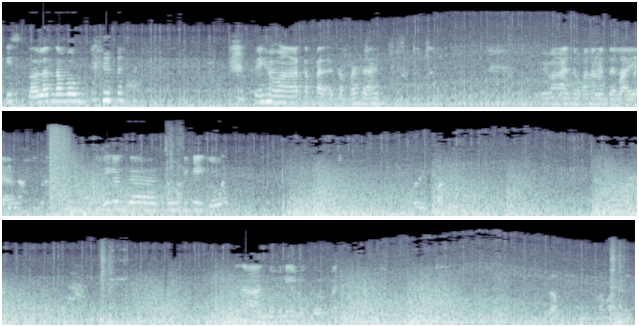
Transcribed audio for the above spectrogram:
pistolan na mo. May mga tapal tapalan. May mga ano ka nang andalaya. Ay, gagago. Kayo go. Uy, bala. Na, ano, muli nga mag-format. Dapat yung naman eh.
